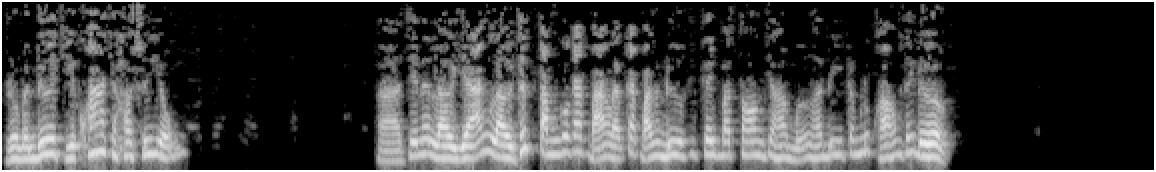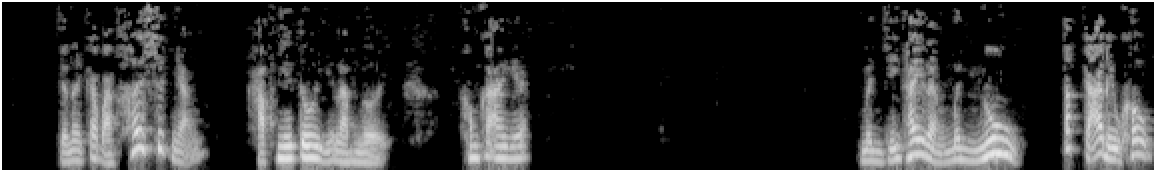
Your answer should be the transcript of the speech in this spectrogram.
Rồi mình đưa chìa khóa cho họ sử dụng à, cho nên lời giảng lời thích tâm của các bạn là các bạn đưa cái cây ba ton cho họ mượn họ đi trong lúc họ không thấy đường. Cho nên các bạn hết sức nhận học như tôi vậy làm người không có ai ghét. Mình chỉ thấy rằng mình ngu tất cả đều khôn.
